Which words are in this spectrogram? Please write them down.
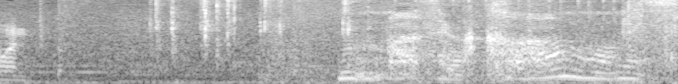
one. Mother comes.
